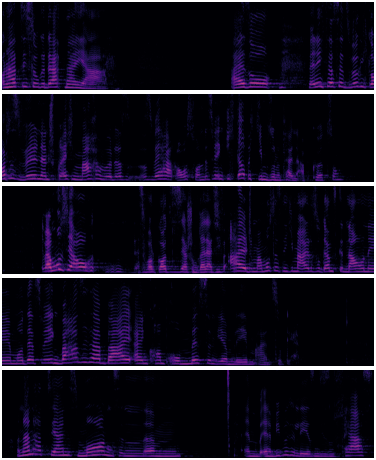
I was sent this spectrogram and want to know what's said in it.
und hat sich so gedacht, naja, also wenn ich das jetzt wirklich Gottes Willen entsprechend machen würde, das, das wäre herausfordernd. Deswegen, ich glaube, ich gebe so eine kleine Abkürzung. Man muss ja auch, das Wort Gottes ist ja schon relativ alt und man muss das nicht immer alles so ganz genau nehmen. Und deswegen war sie dabei, einen Kompromiss in ihrem Leben einzugehen. Und dann hat sie eines Morgens in, ähm, in der Bibel gelesen, diesen Vers,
